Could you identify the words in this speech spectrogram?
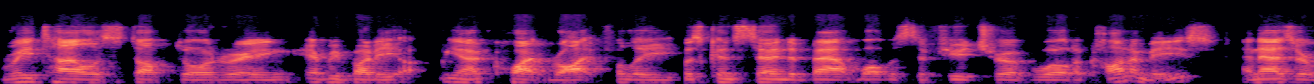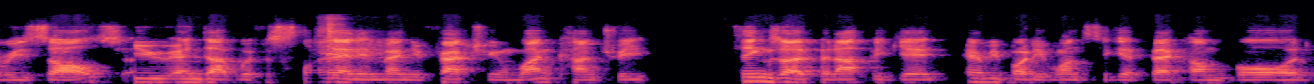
retailers stopped ordering. Everybody, you know, quite rightfully was concerned about what was the future of world economies, and as a result, you end up with a slowdown in manufacturing in one country. Things open up again. Everybody wants to get back on board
